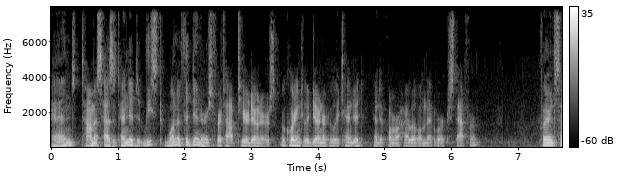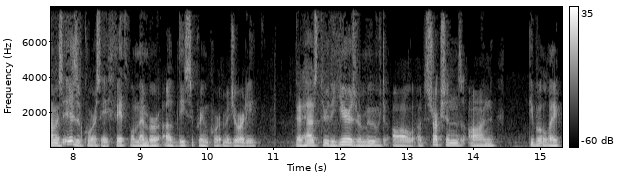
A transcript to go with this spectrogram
And Thomas has attended at least one of the dinners for top tier donors, according to a donor who attended and a former high level network staffer. Clarence Thomas is, of course, a faithful member of the Supreme Court majority that has through the years removed all obstructions on people like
